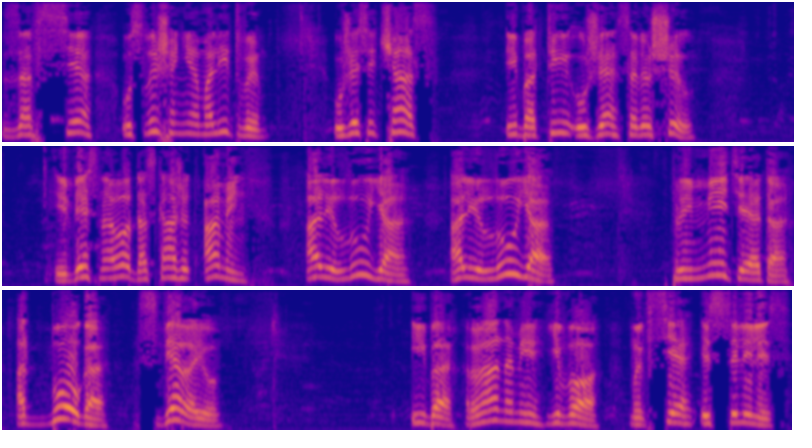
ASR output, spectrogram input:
за все услышания молитвы уже сейчас, ибо Ты уже совершил. И весь народ да скажет Аминь. Аллилуйя! Аллилуйя! Примите это от Бога, с верою, ибо ранами Его мы все исцелились.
